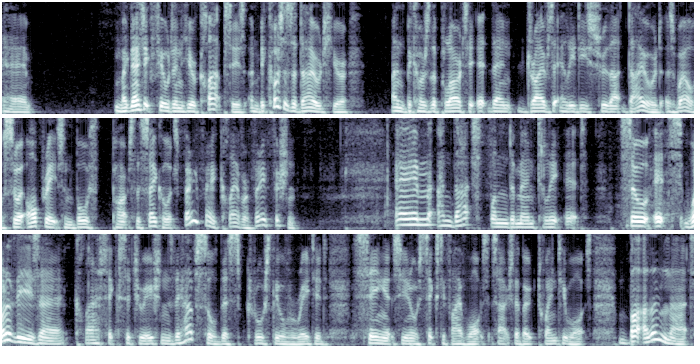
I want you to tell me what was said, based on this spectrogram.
uh, magnetic field in here collapses. And because there's a diode here, and because of the polarity, it then drives the LEDs through that diode as well. So it operates in both parts of the cycle. It's very, very clever, very efficient. Um, and that's fundamentally it. So it's one of these uh, classic situations. They have sold this grossly overrated, saying it's you know 65 watts. It's actually about 20 watts. But other than that,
